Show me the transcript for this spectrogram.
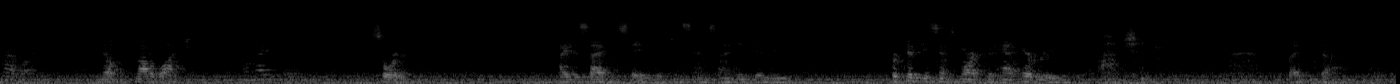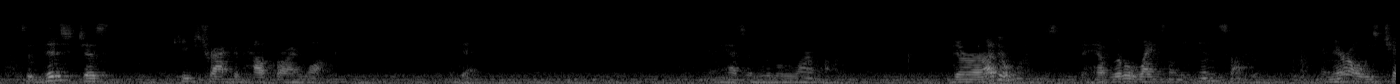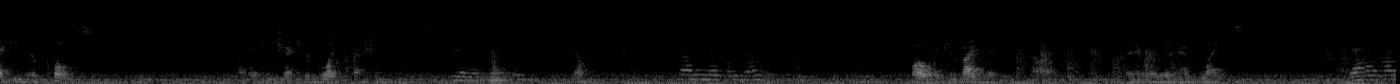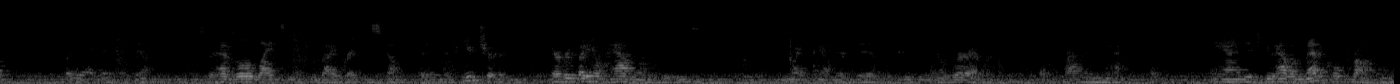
Smartwatch, No, it's not a watch, a hard thing. sort of. I decided to save fifty cents and I didn't get any. For fifty cents more, I could have had every option. But, uh, so this just keeps track of how far I walk a day. And it has a little alarm on it. There are other ones that have little lights on the inside, and they're always checking your pulse. And they can check your blood pressure and things. Do they make noises? Nope. So how do you know something's wrong with you? Oh, it can vibrate, Oh, okay, or it has lights. that has lights? Oh, yeah, it does. Yeah, so it has little lights and it can vibrate and stuff, but in the future, everybody will have one of these. It might be on their hip, it could be, you know, wherever, around their neck. And if you have a medical problem,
